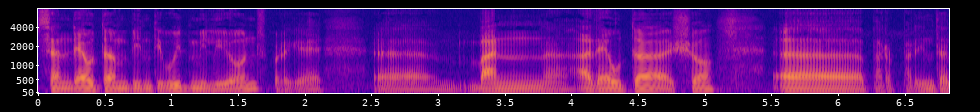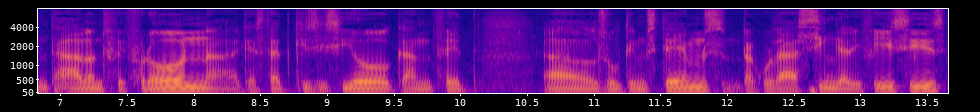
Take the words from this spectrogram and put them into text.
S'endeuta amb 28 milions, perquè eh, van a deute, això, eh, per, per intentar doncs, fer front a aquesta adquisició que han fet els últims temps, recordar cinc edificis,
